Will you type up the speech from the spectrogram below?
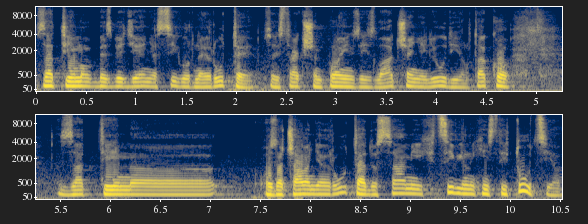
zatim obezbeđenja sigurne rute za extraction point, za izvlačenje ljudi, jel tako, zatim a, označavanja ruta do samih civilnih institucija,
